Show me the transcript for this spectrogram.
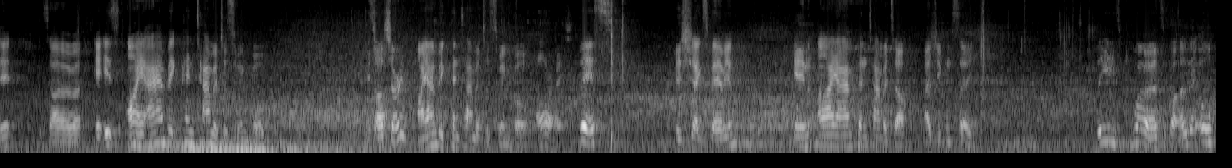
it. So uh, it is iambic pentameter swing ball. It's So- what, sorry? Iambic pentameter swing ball. All right. This is Shakespearean in iamb pentameter, as you can see. These words have got a little,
